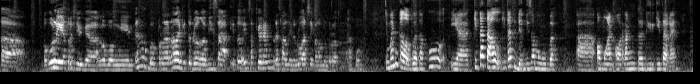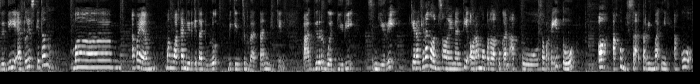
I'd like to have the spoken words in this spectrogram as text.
uh, ngebully terus juga ngomongin ah baperan ah gitu doang nggak bisa. Itu insecure yang berasal dari luar sih kalau menurut aku. Cuman kalau buat aku ya kita tahu kita tidak bisa mengubah uh, omongan orang ke diri kita kan. Jadi at least kita mem- apa ya menguatkan diri kita dulu bikin jembatan bikin pagar buat diri sendiri. Kira-kira kalau misalnya nanti orang memperlakukan aku seperti itu oh aku bisa terima nih. Aku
